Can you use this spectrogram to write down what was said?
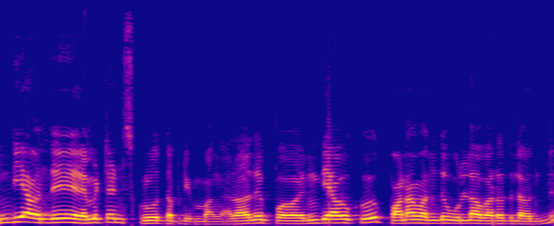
இந்தியா வந்து ரெமிட்டன்ஸ் க்ரோத் அப்படிம்பாங்க. அதாவது இப்போ இந்தியாவுக்கு பணம் வந்து உள்ளே வர்றதில் வந்து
